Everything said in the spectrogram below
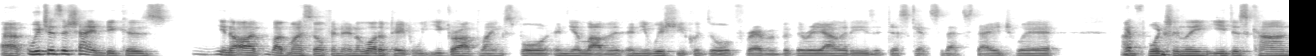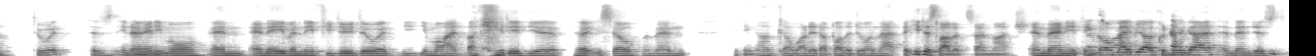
uh, which is a shame because you know i like myself and, and a lot of people you grow up playing sport and you love it and you wish you could do it forever but the reality is it just gets to that stage where yep. unfortunately you just can't do it as you know mm. anymore and and even if you do do it you, you, might like you did you hurt yourself and then you think oh god why did i bother doing that but you just love it so much and then you think That's oh right. maybe i could do that and then just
